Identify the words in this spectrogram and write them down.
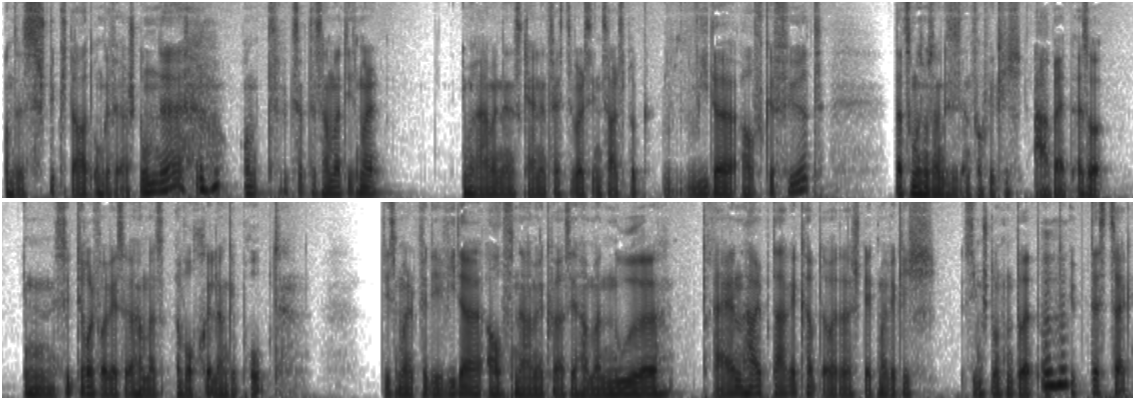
Und das Stück dauert ungefähr eine Stunde. Mhm. Und wie gesagt, das haben wir diesmal im Rahmen eines kleinen Festivals in Salzburg wieder aufgeführt. Dazu muss man sagen, das ist einfach wirklich Arbeit. Also in Südtirol voriges Jahr haben wir es eine Woche lang geprobt. Diesmal für die Wiederaufnahme quasi haben wir nur dreieinhalb Tage gehabt, aber da steht man wirklich sieben Stunden dort und mhm. übt das Zeug.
